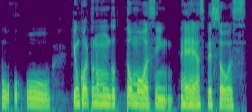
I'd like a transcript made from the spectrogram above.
o, o, que um corpo no mundo tomou, assim, é, as pessoas.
